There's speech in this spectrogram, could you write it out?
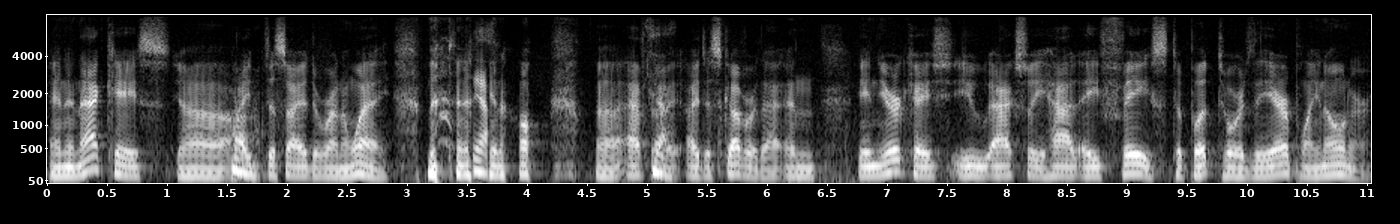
And in that case, uh, I decided to run away. Yeah. you know, uh, after Yeah. I, I discovered that. And in your case, you actually had a face to put towards the airplane owner,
